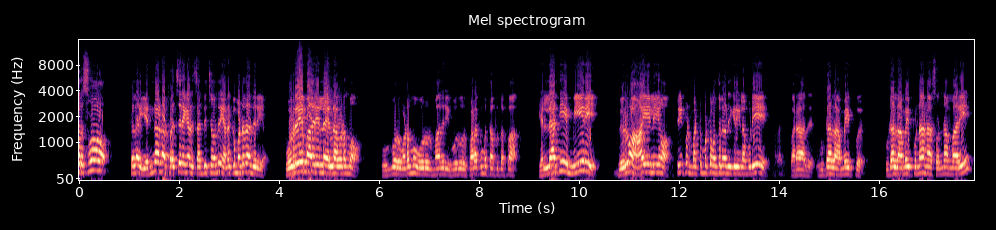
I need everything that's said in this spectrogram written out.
வருஷத்துல என்னென்ன பிரச்சனைகள் சந்திச்சோன்னு எனக்கு மட்டும்தான் தெரியும். ஒரே மாதிரி இல்ல எல்லா உடம்பும். ஒவ்வொரு உடம்பும் ஒரு ஒரு மாதிரி ஒரு ஒரு பழக்கமும் தப்பு தப்பா. எல்லாத்தையும் மீறி வெறும் ஆயிலையும் ட்ரீட்மெண்ட் மட்டும் மட்டும் வந்துடும் நினைக்கிறீங்களா முடி? வராது. வராது. உடல் அமைப்பு. உடல் அமைப்புனா நான் சொன்ன மாதிரி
